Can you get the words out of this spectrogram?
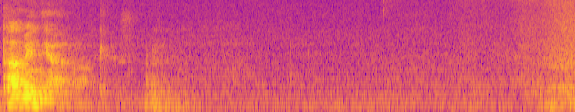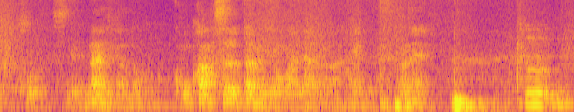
ためにあるわけです。そうですね。何かの交換するためにお金あるわけですよね。うん。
